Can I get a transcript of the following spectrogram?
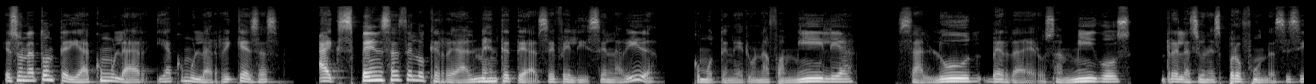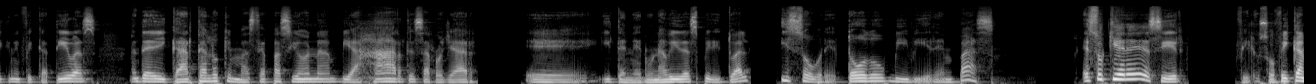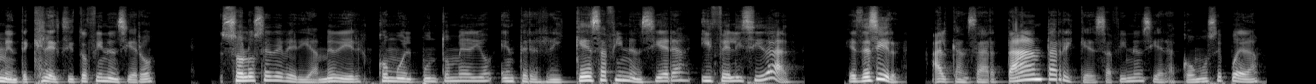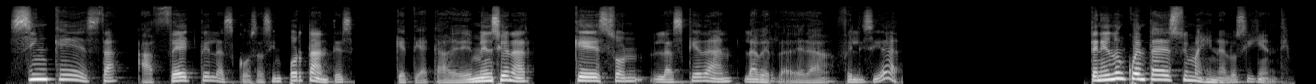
Es una tontería acumular y acumular riquezas a expensas de lo que realmente te hace feliz en la vida, como tener una familia, salud, verdaderos amigos, relaciones profundas y significativas, dedicarte a lo que más te apasiona, viajar, desarrollar eh, y tener una vida espiritual y sobre todo vivir en paz. Eso quiere decir, filosóficamente, que el éxito financiero solo se debería medir como el punto medio entre riqueza financiera y felicidad. Es decir, alcanzar tanta riqueza financiera como se pueda sin que ésta afecte las cosas importantes que te acabé de mencionar, que son las que dan la verdadera felicidad. Teniendo en cuenta esto, imagina lo siguiente.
